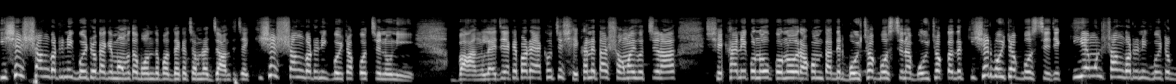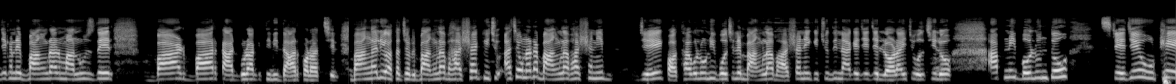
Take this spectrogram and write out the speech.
কিসের সাংগঠনিক বৈঠক? আগে মমতা বন্দ্যোপাধ্যায়ের কাছে আমরা জানতে চাই, কিসের সাংগঠনিক বৈঠক করছেন উনি? বাংলায় যে একেবারে এক হচ্ছে, সেখানে তার সময় হচ্ছে না, সেখানে কোনো কোনো রকম তাদের বৈঠক বসছে না। বৈঠক তাদের কিসের বৈঠক বসছে? যে কি এমন সাংগঠনিক বৈঠক যেখানে বাংলার মানুষদের বারবার কাঠগোড়াকে তিনি দাঁড় করাচ্ছেন? বাঙালি অত্যাচার, বাংলা ভাষা কিছু আচ্ছা ওনারা বাংলা ভাষা নিয়ে যে কথাগুলো উনি বলছিলেন, বাংলা ভাষা নিয়ে কিছুদিন আগে যে যে লড়াই চলছিল, আপনি বলুন তো, স্টেজে উঠে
